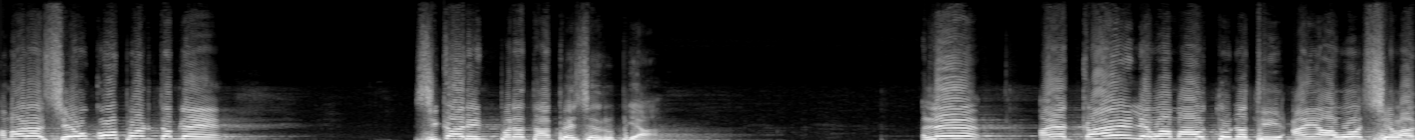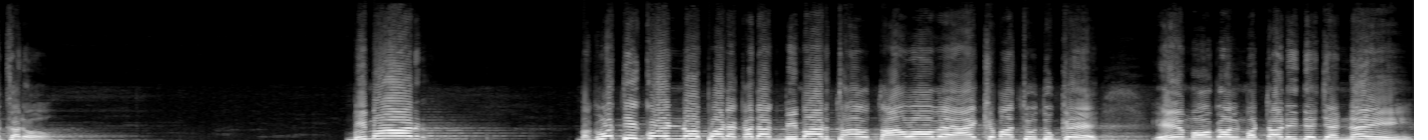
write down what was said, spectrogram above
અમારા સેવકો પણ તમને સ્વીકારીને પરત આપે છે રૂપિયા. એટલે અહીંયા કાંઈ લેવામાં આવતું નથી. અહીંયા આવો સેવા કરો. બીમાર. ભગવતી કોઈ ન પડે, કદાચ બીમાર થાવ, તાવ આવે આંખ માથું દુખે. હે મોગલ, મટાડી દેજે, નહીં.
